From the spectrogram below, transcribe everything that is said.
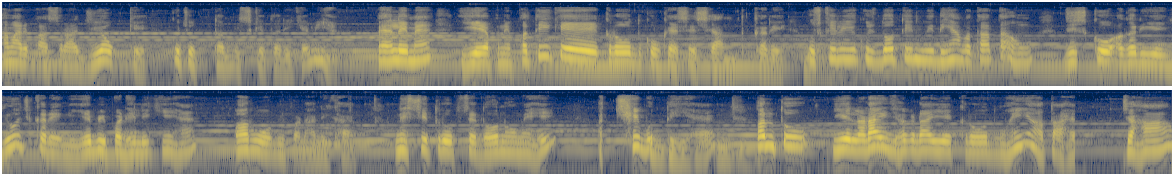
हमारे पास राजयोग के कुछ उत्तम इसके तरीके भी हैं। पहले मैं ये अपने पति के क्रोध को कैसे शांत करे उसके लिए कुछ दो तीन विधियाँ बताता हूँ जिसको अगर ये यूज़ करेंगे ये भी पढ़ी लिखी हैं और वो भी पढ़ा लिखा है। निश्चित रूप से दोनों में ही अच्छी बुद्धि है परंतु ये लड़ाई झगड़ा ये क्रोध वहीं आता है जहाँ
